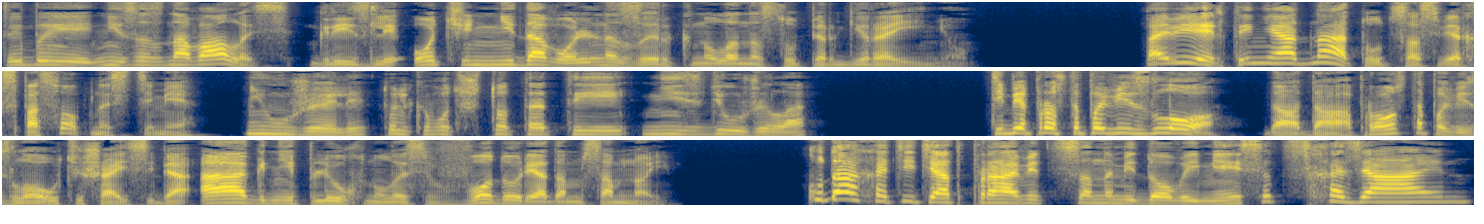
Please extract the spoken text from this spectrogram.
ты бы не зазнавалась?» Гризли очень недовольно зыркнула на супергероиню. «Поверь, ты не одна тут со сверхспособностями». «Неужели? Только вот что-то ты не сдюжила». «Тебе просто повезло. Да-да, просто повезло, утешай себя. Агни плюхнулась в воду рядом со мной. «Куда хотите отправиться на медовый месяц, хозяин?»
